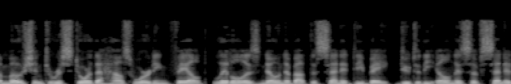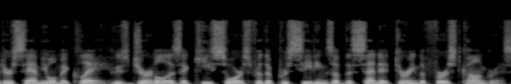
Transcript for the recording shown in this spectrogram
A motion to restore the House wording failed. Little is known about the Senate debate due to the illness of Senator Samuel Maclay, whose journal is a key source for the proceedings of the Senate during the First Congress.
